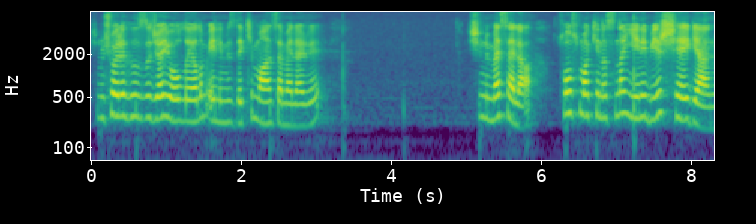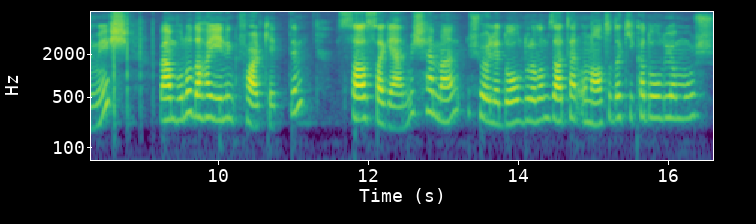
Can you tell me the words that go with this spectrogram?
Şimdi şöyle hızlıca yollayalım elimizdeki malzemeleri. Şimdi mesela sos makinesine yeni bir şey gelmiş. Ben bunu daha yeni fark ettim. Salsa gelmiş. Hemen şöyle dolduralım. Zaten 16 dakika doluyormuş.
